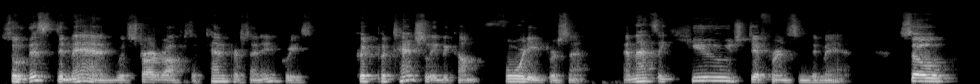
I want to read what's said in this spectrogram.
So this demand, which started off as a 10% increase, could potentially become 40%. And that's a huge difference in demand. So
